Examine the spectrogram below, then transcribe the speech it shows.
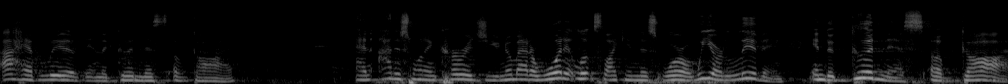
I have lived in the goodness of God. And I just want to encourage you no matter what it looks like in this world, we are living in the goodness of God.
